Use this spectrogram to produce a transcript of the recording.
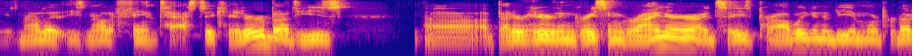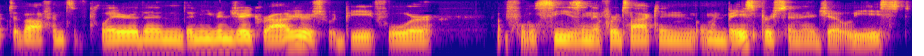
He's not a he's not a fantastic hitter, but he's uh, a better hitter than Grayson Greiner. I'd say he's probably going to be a more productive offensive player than than even Jake Rogers would be for a full season if we're talking on base percentage at least.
